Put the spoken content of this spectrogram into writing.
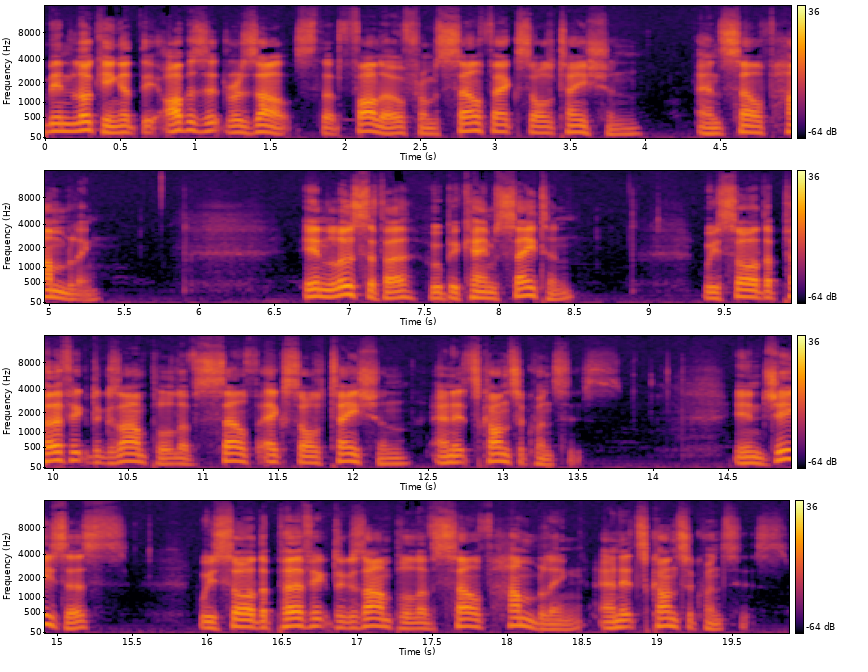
been looking at the opposite results that follow from self exaltation and self humbling. In Lucifer, who became Satan, we saw the perfect example of self exaltation and its consequences. In Jesus, we saw the perfect example of self humbling and its consequences.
